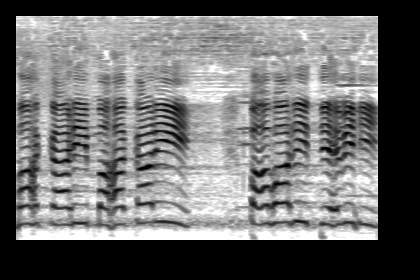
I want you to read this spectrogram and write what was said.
મહાકાળી મહાકાળી પાવાની દેવી.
